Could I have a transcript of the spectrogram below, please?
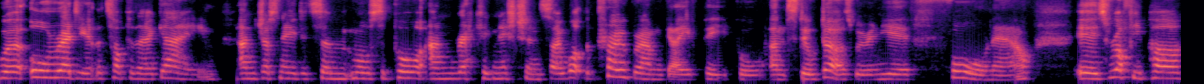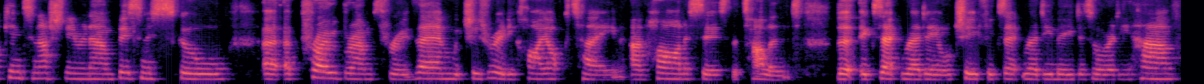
were already at the top of their game and just needed some more support and recognition. So, what the program gave people, and still does, we're in year four now, is Roffey Park, internationally renowned business school, a, a program through them which is really high octane and harnesses the talent that exec ready or chief exec ready leaders already have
